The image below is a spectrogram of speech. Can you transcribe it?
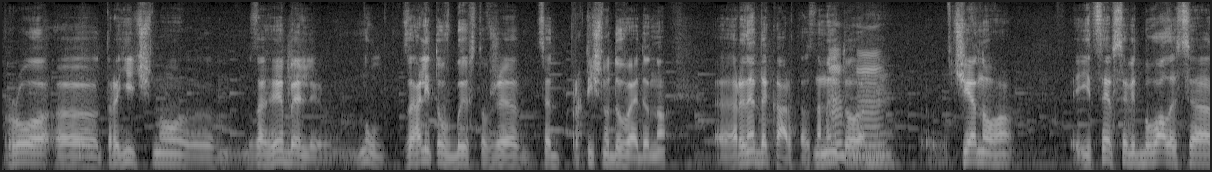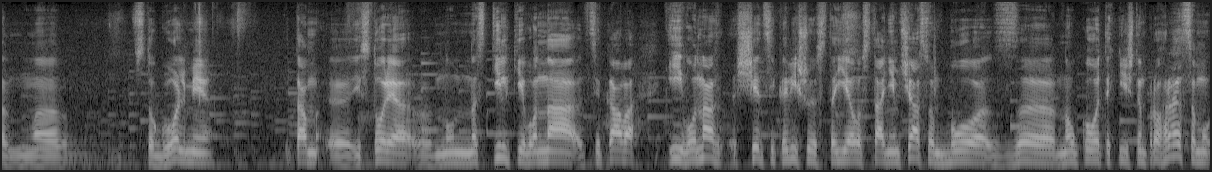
про трагічну загибель. Ну, взагалі-то вбивство вже це практично доведено. Рене Декарта, знаменитого Мгм. вченого. І це все відбувалося в Стокгольмі. Там е, історія е, ну, настільки вона цікава, і вона ще цікавішою стає останнім часом, бо з науково-технічним прогресом е,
